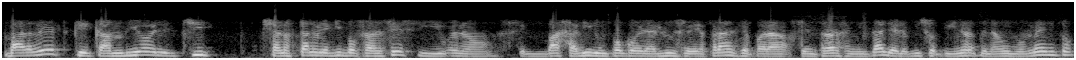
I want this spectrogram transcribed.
Bardet, que cambió el chip, ya no está en un equipo francés y bueno, se va a salir un poco de las luces de Francia para centrarse en Italia, lo que hizo Pinot en algún momento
